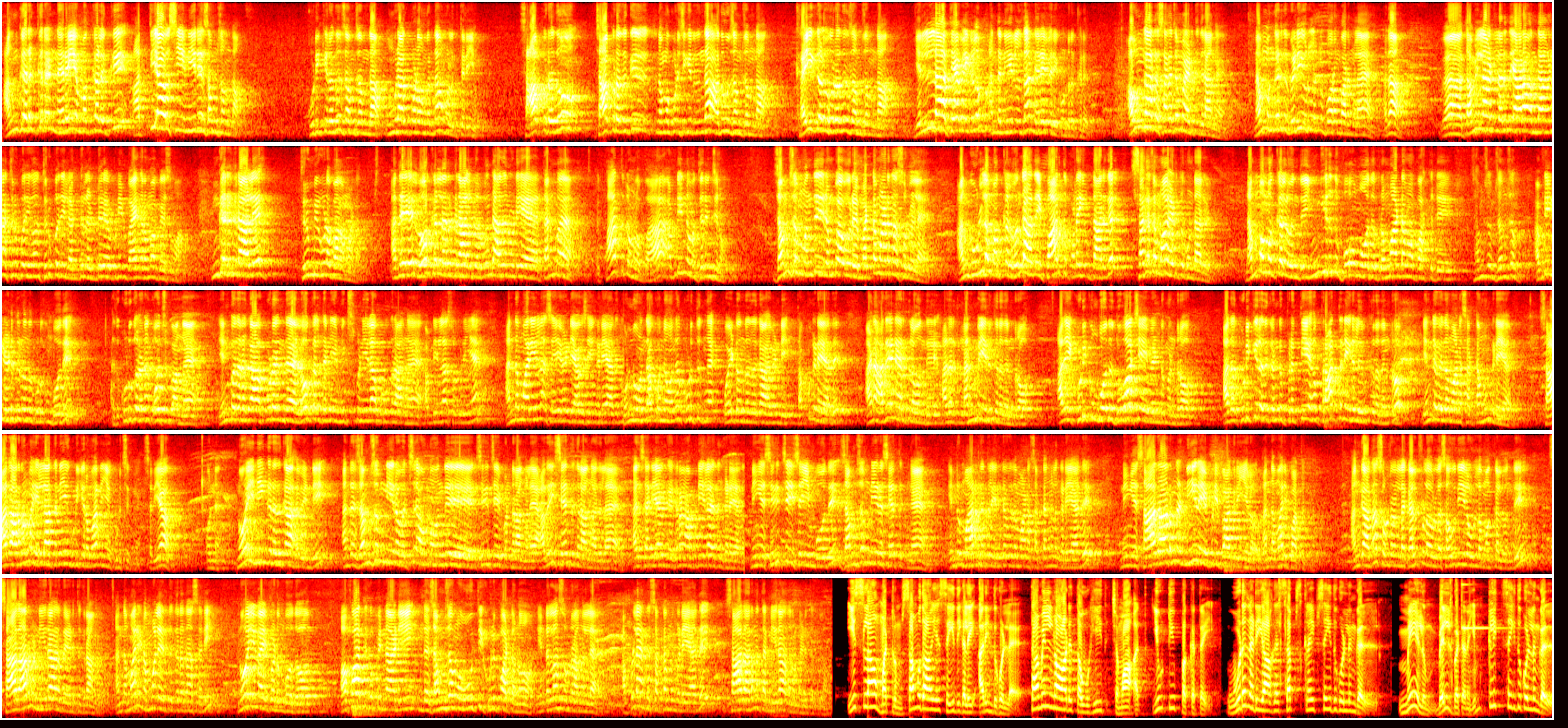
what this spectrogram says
அங்கே இருக்கிற நிறைய மக்களுக்கு அத்தியாவசிய நீரே சம்சம் தான். குடிக்கிறதும் சம்சம் தான். உம்ராக் போனவங்க தான் உங்களுக்கு தெரியும். சாப்பிட்றதும் சாப்பிட்றதுக்கு நம்ம குடிச்சிக்கிட்டு இருந்தால் அதுவும் சம்சம் தான். கை கழுவுறதும் சம்சம் தான். எல்லா தேவைகளும் அந்த நீரில் தான் நிறைவேறி கொண்டிருக்கிறது. அவங்க அதை சகஜமாக எடுத்துக்கிறாங்க. நம்ம இங்கேருந்து வெளியூர்லேருந்து போகிறோம் பாருங்களேன். அதான் தமிழ்நாட்டிலேருந்து யாரோ வந்தாங்கன்னா திருப்பதி வந்து திருப்பதி லட்டு லட்டு அப்படின்னு பயங்கரமாக பேசுவான். இங்கே இருக்கிற ஆள் திரும்பி கூட பார்க்க மாட்டான். அதே லோக்கலில் இருக்கிற ஆள்கள் வந்து அதனுடைய தன்மை பார்த்துட்டோம்லப்பா அப்படின்னு நம்ம தெரிஞ்சிடும் ஜம்சம் வந்து ரொம்ப ஒரு மட்டமானதா சொல்லலை. அங்கு உள்ள மக்கள் வந்து அதை பார்த்து பழகிவிட்டார்கள் சகஜமாக எடுத்துக்கொண்டார்கள் நம்ம மக்கள் வந்து இங்கிருந்து போகும்போது பிரம்மாண்டமாக பார்த்துட்டு சம்சம் சம்சம் அப்படின்னு எடுத்துகிட்டு வந்து கொடுக்கும்போது அது கொடுக்கலன்னா கோச்சுப்பாங்க. என்பதற்காக கூட இந்த லோக்கல் தண்ணியை மிக்ஸ் பண்ணிலாம் கொடுக்குறாங்க அப்படின்லாம் சொல்கிறீங்க அந்த மாதிரிலாம் செய்ய வேண்டிய அவசியம் கிடையாது. ஒன்று வந்தால் கொஞ்சம் கொஞ்சம் கொடுத்துக்குங்க. போயிட்டு வந்ததுக்காக வேண்டி. தப்பு கிடையாது. ஆனால் அதே நேரத்தில் வந்து அதற்கு நன்மை இருக்கிறது என்றோ அதை குடிக்கும்போது துவா செய்ய வேண்டும் என்றோ அதை குடிக்கிறதுக்கென்று பிரத்யேக பிரார்த்தனைகள் இருக்கிறது என்றோ எந்த விதமான சட்டமும் கிடையாது. சாதாரணமாக எல்லா தண்ணியும் குடிக்கிற மாதிரி நீங்கள் குடிச்சுக்கங்க. சரியா? ஒன்று நோய் நீங்கிறதுக்காக வேண்டி அந்த ஜம்சம் நீரை வச்சு அவங்க வந்து சிகிச்சை பண்ணுறாங்களே அதையும் சேர்த்துக்கிறாங்க அதில். அது சரியாக கேட்குறாங்க அப்படிலாம் எதுவும் கிடையாது. நீங்கள் சிகிச்சை செய்யும் போது ஜம்சம் நீரை சேர்த்துக்குங்க என்று மார்க்கத்தில் எந்த விதமான சட்டங்களும் கிடையாது. நீங்கள் சாதாரண நீரை எப்படி பார்க்குறீங்களோ அந்த மாதிரி பார்த்துக்கணும். அங்கே தான் சொல்கிறேன்ல கல்ஃபில் உள்ள சவுதியில் உள்ள மக்கள் வந்து சாதாரண நீராக அதை எடுத்துக்கிறாங்க. அந்த மாதிரி நம்மளே எடுத்துக்கிறதா சரி நோய் வாய்ப்படும் போதோ வஃபாத்துக்கு பின்னாடி இந்த ஜம்சமை ஊற்றி குளிப்பாட்டணும் என்றெல்லாம் சொல்கிறாங்கல்ல அப்படிலாம் எந்த சட்டமும் கிடையாது. சாதாரண தண்ணீராக அதை நம்ம எடுத்துக்கலாம். இஸ்லாம் மற்றும் சமுதாய செய்திகளை அறிந்து கொள்ள தமிழ்நாடு தௌஹீத் ஜமாஅத் யூடியூப் பக்கத்தை உடனடியாக சப்ஸ்கிரைப் செய்து கொள்ளுங்கள். மேலும் பெல் பட்டனையும் கிளிக் செய்து கொள்ளுங்கள்.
